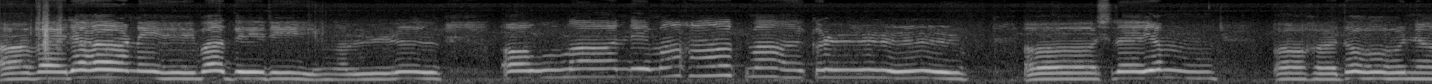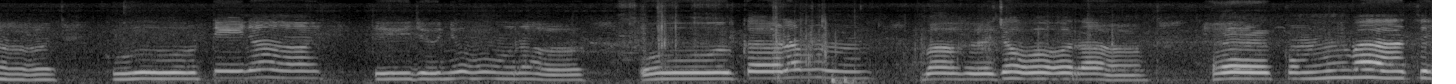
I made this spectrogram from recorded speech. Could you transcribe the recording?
അവരാണേ ബദിരീങ്ങൾ. അള്ളാന്റെ മഹാത്മാക്കൾ. ആശ്രയം അഹദോനായി ബഹജോറ കുംഭത്തിൽ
